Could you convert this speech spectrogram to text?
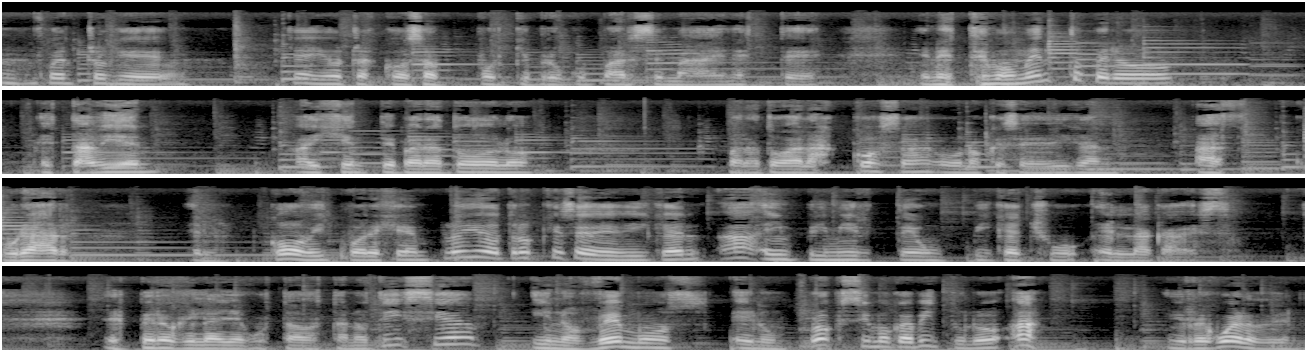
encuentro que que hay otras cosas por qué preocuparse más en este, en este momento, pero está bien. Hay gente para todos los, para todas las cosas, unos que se dedican a curar el COVID, por ejemplo, y otros que se dedican a imprimirte un Pikachu en la cabeza. Espero que les haya gustado esta noticia y nos vemos en un próximo capítulo. Ah, y recuerden,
